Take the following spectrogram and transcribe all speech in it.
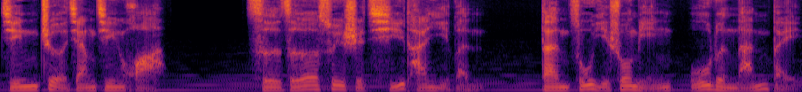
今浙江金华。此则虽是奇谈一文，但足以说明，无论南北，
